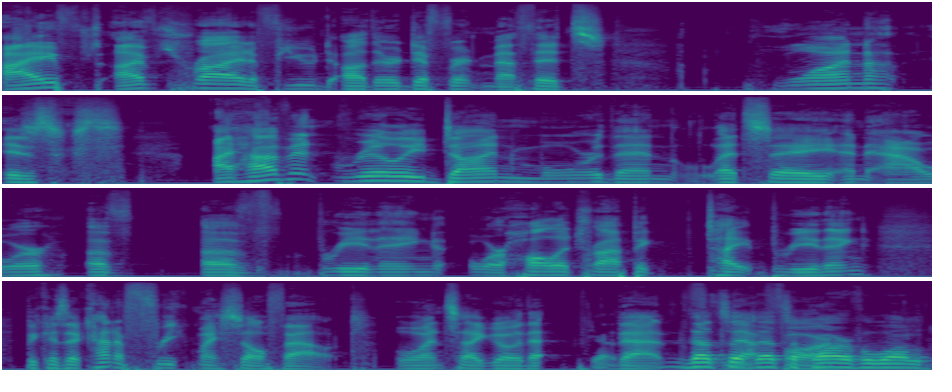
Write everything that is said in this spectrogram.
I've I've tried a few other different methods. One is I haven't really done more than let's say an hour of of breathing or holotropic type breathing because I kind of freak myself out once I go that yeah, that that's that a that's far. a powerful one.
